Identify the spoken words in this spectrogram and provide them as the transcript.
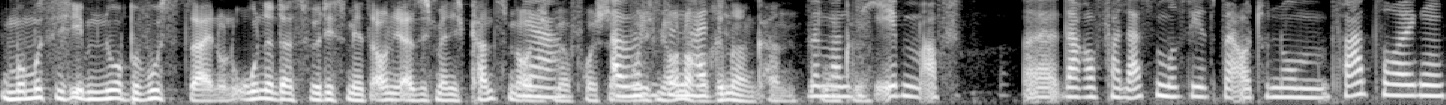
Man muss sich eben nur bewusst sein und ohne das würde ich es mir jetzt auch nicht, also ich meine, ich kann es mir ja, auch nicht mehr vorstellen, wo ich mich auch noch halt, erinnern kann. Wenn dunkel. man sich eben auf, äh, darauf verlassen muss, wie jetzt bei autonomen Fahrzeugen,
